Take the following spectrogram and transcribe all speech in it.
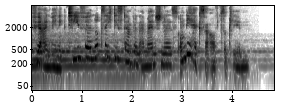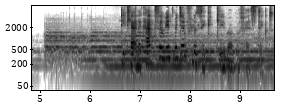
Für ein wenig Tiefe nutze ich die Stampin' Dimensionals, um die Hexe aufzukleben. Die kleine Katze wird mit dem Flüssigkleber befestigt.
